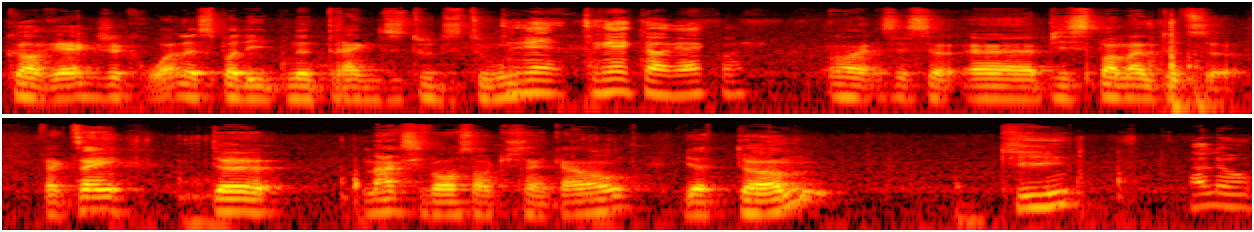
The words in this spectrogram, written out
corrects, je crois. Là, c'est pas des pneus de track du tout, du tout. Très, très correct, ouais. Ouais, c'est ça. Euh, Puis c'est pas mal tout ça. Fait que tiens, t'as Max qui va avoir son Q50. Il y a Tom qui. Allô?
